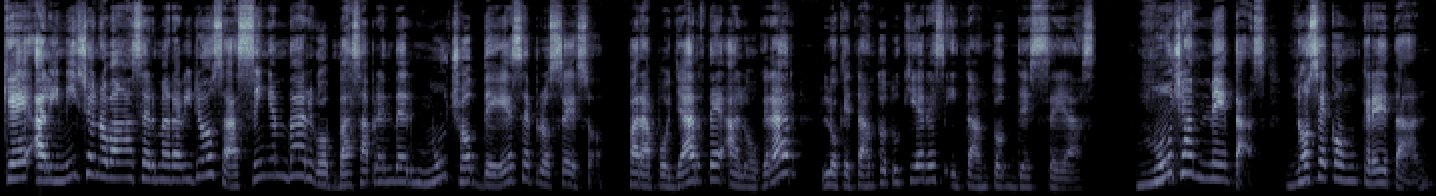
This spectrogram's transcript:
que al inicio no van a ser maravillosas, sin embargo vas a aprender mucho de ese proceso para apoyarte a lograr lo que tanto tú quieres y tanto deseas. Muchas metas no se concretan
